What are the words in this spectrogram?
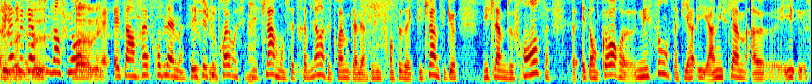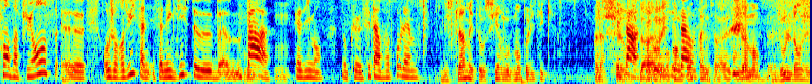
rien que le terme sous influence bah est un vrai problème. C'est tout le problème aussi de hmm. l'islam, on le sait très bien, c'est le problème qu'a la République française avec l'islam, c'est que l'islam de France euh, est encore euh, naissant. C'est qu'il y a un islam euh, sans influence. Aujourd'hui, ça, n'existe pas mmh, mmh. quasiment. Donc c'est un vrai problème. L'islam est aussi un mouvement politique. Voilà. C'est ça, c'est ça aussi. évidemment. D'où le danger.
